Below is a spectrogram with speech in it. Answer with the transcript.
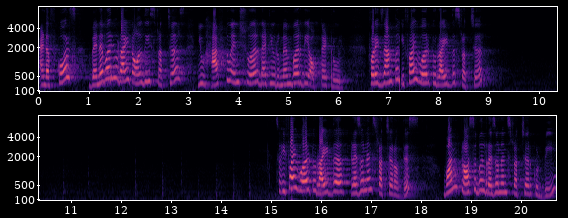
And of course, whenever you write all these structures, you have to ensure that you remember the octet rule. For example, if I were to write the structure So, if I were to write the resonance structure of this, one plausible resonance structure could be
